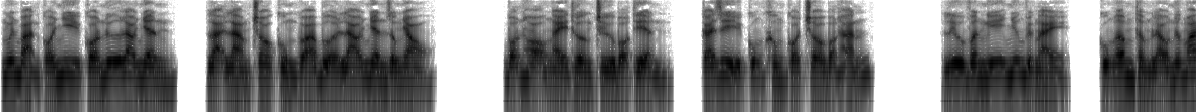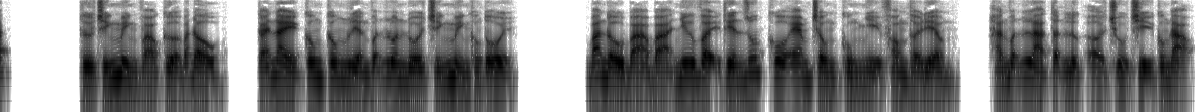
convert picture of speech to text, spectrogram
Nguyên bản có nhi có nữ lao nhân, lại làm cho cùng góa bữa lao nhân giống nhau. Bọn họ ngày thường trừ bỏ tiền, cái gì cũng không có cho bọn hắn. Lưu Vân nghĩ những việc này, cũng âm thầm lau nước mắt. Từ chính mình vào cửa bắt đầu, cái này công công liền vẫn luôn đối chính mình không tồi. Ban đầu bà bà như vậy thiên giúp cô em chồng cùng nhị phòng thời điểm, hắn vẫn là tận lực ở chủ trì công đạo.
